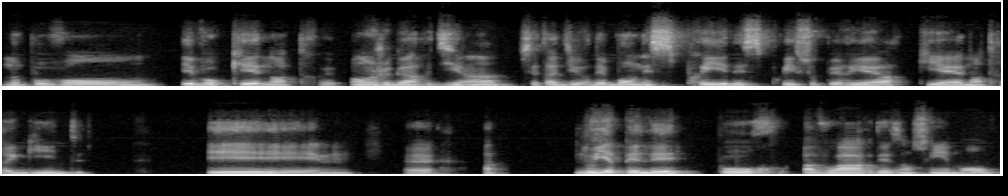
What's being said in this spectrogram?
nous pouvons évoquer notre ange gardien, c'est-à-dire des bons esprits d'esprit supérieur qui est notre guide, et lui appeler pour avoir des enseignements,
